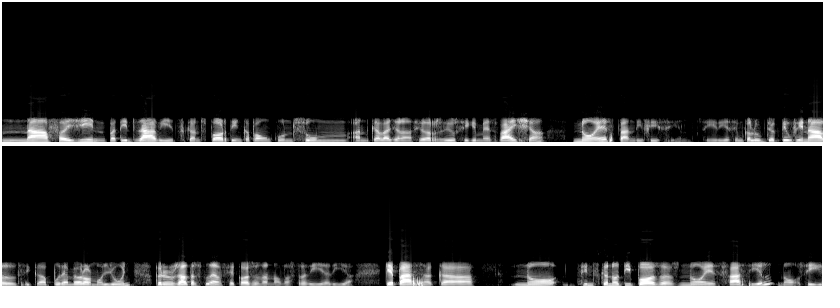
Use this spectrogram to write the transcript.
anar afegint petits hàbits que ens portin cap a un consum en què la generació de residus sigui més baixa no és tan difícil. O sigui, diguéssim que l'objectiu final sí que podem veure'l molt lluny, però nosaltres podem fer coses en el nostre dia a dia. Què passa? Que no, fins que no t'hi poses no és fàcil, no? o sigui,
